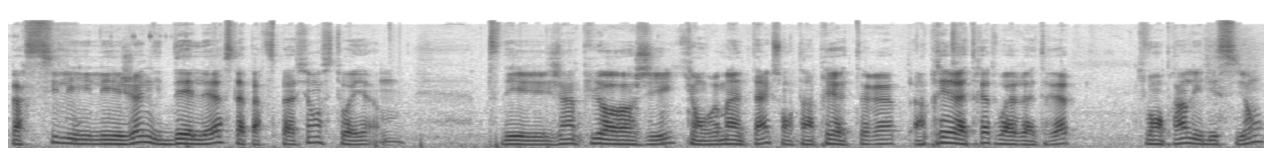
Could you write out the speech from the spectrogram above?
Parce que si les, les jeunes, ils délaissent la participation citoyenne, c'est des gens plus âgés qui ont vraiment le temps, qui sont en pré-retraite, en pré-retraite ou à retraite, qui vont prendre les décisions,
